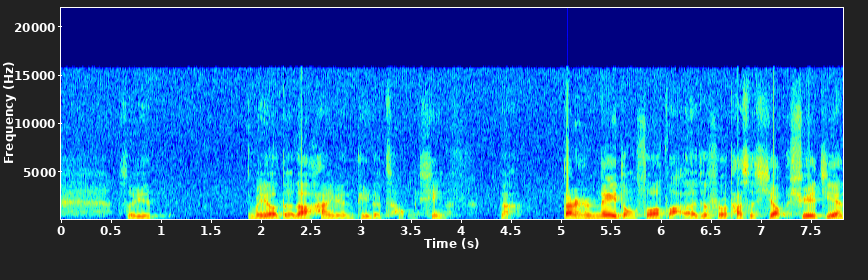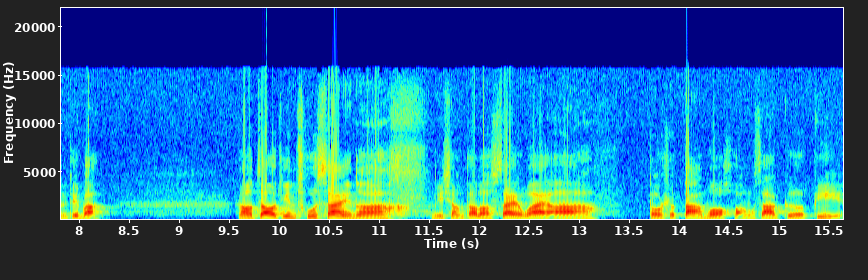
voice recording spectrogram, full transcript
所以没有得到汉元帝的宠幸啊。但是那种说法呢，就是说他是削削肩，对吧？然后昭君出塞呢，你想到了塞外啊。都是大漠黄沙戈壁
